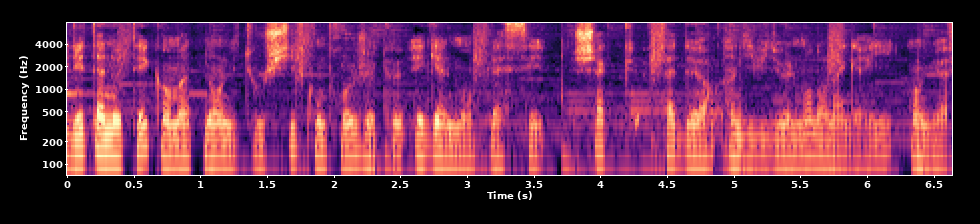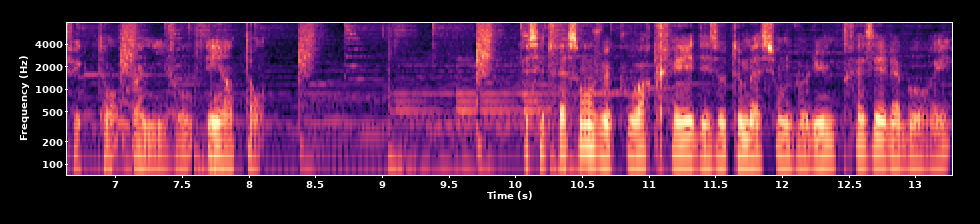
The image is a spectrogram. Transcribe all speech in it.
Il est à noter qu'en maintenant les touches Shift Ctrl, je peux également placer chaque fader individuellement dans la grille en lui affectant un niveau et un temps. De cette façon, je vais pouvoir créer des automations de volume très élaborées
